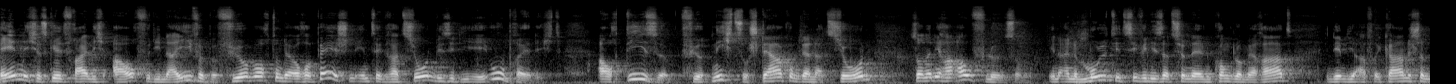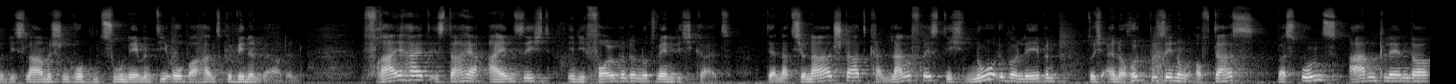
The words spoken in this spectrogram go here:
Ähnliches gilt freilich auch für die naive Befürwortung der europäischen Integration, wie sie die EU predigt. Auch diese führt nicht zur Stärkung der Nation, sondern ihrer Auflösung in einem multizivilisationellen Konglomerat, in dem die afrikanischen und islamischen Gruppen zunehmend die Oberhand gewinnen werden. Freiheit ist daher Einsicht in die folgende Notwendigkeit. Der Nationalstaat kann langfristig nur überleben durch eine Rückbesinnung auf das, was uns Abendländer,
